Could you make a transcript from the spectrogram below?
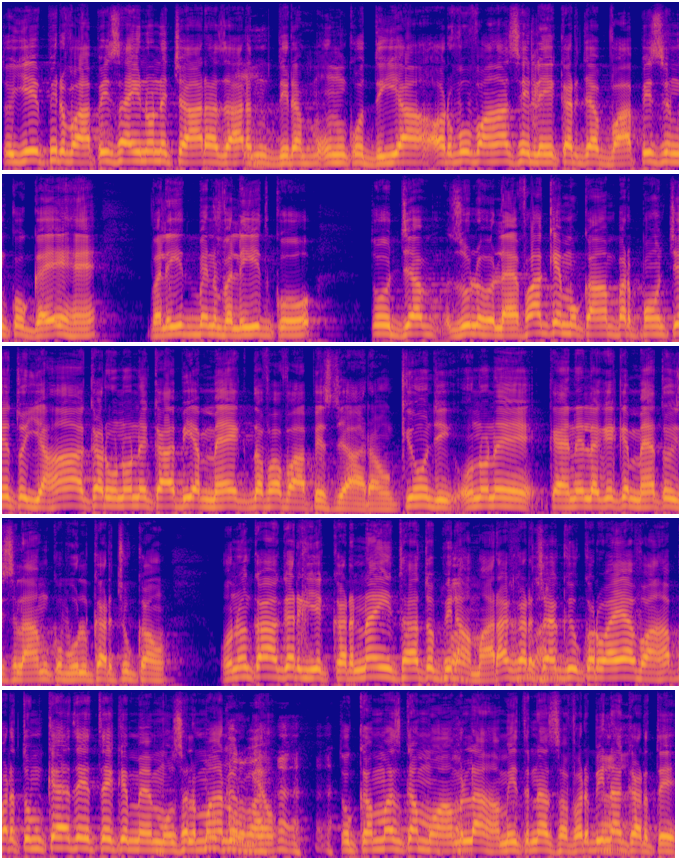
تو یہ پھر واپس آئے انہوں نے چار ہزار درہم ان کو دیا اور وہ وہاں سے لے کر جب واپس ان کو گئے ہیں ولید بن ولید کو تو جب ذوالحلیفہ کے مقام پر پہنچے تو یہاں آ کر انہوں نے کہا بھی اب میں ایک دفعہ واپس جا رہا ہوں۔ کیوں جی؟ انہوں نے کہنے لگے کہ میں تو اسلام قبول کر چکا ہوں۔ انہوں نے کہا اگر یہ کرنا ہی تھا تو پھر ہمارا خرچہ کیوں کروایا؟ وہاں پر تم کہہ دیتے کہ میں مسلمان ہو گیا ہوں؟ تو کم از کم معاملہ ہم اتنا سفر بھی نہ کرتے۔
